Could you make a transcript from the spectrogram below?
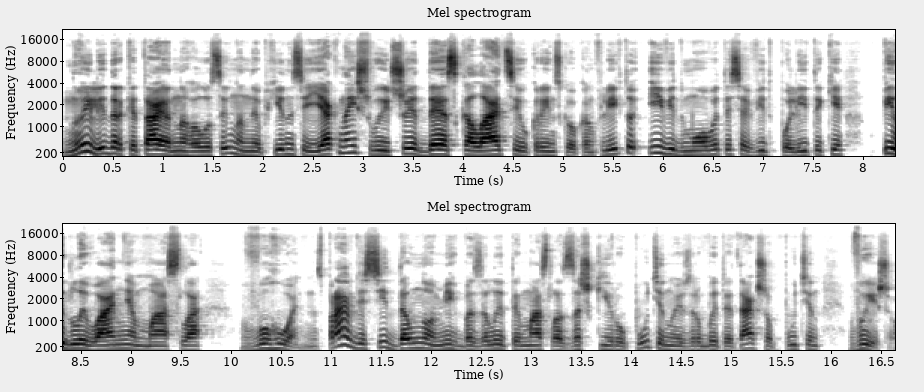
Ну і лідер Китаю наголосив на необхідності якнайшвидшої деескалації українського конфлікту і відмовитися від політики підливання масла вогонь. Насправді Сі давно міг би залити масло за шкіру Путіну і зробити так, щоб Путін вийшов.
